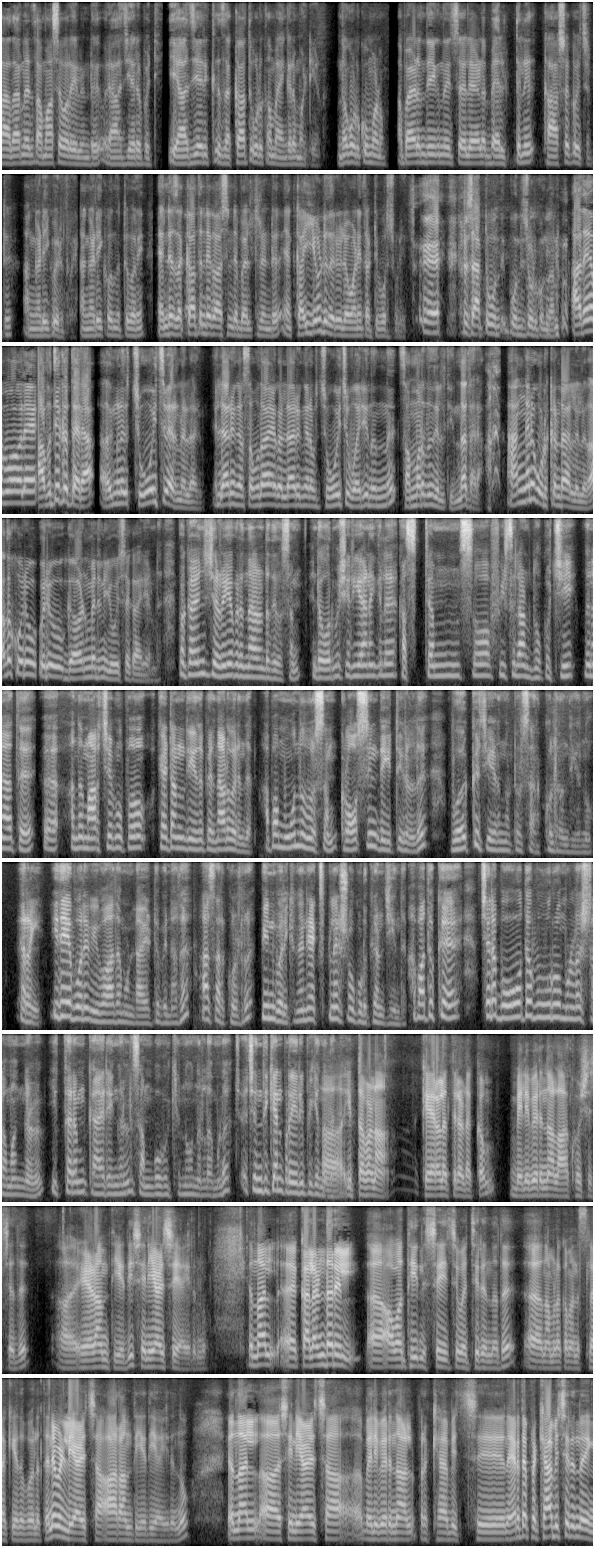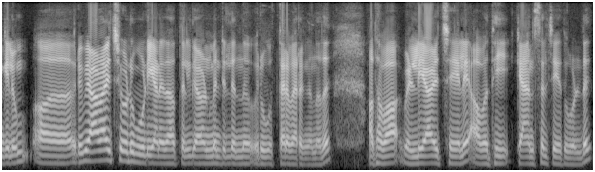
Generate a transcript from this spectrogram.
സാധാരണ ഒരു തമാശ പറയലുണ്ട് ഒരു ആജിയരെ പറ്റി. ഈ ആജിയർക്ക് സക്കാത്ത് കൊടുക്കാൻ ഭയങ്കര മടിയാണ്. എന്നാൽ കൊടുക്കും വേണം. അപ്പൊ അയാൾ എന്ത് ചെയ്യുന്നത് വെച്ചാൽ അയാളെ ബെൽറ്റിൽ കാശൊക്കെ വെച്ചിട്ട് അങ്ങാടിക്ക് വരുത്തു അങ്ങാടിക്ക് വന്നിട്ട് പറയും എന്റെ സക്കാത്തിന്റെ കാശിന്റെ ബെൽറ്റിലുണ്ട് ഞാൻ കൈകൊണ്ട് തരൂല വേണമെങ്കിൽ തട്ടിപ്പറിച്ചു വിളി ഷർട്ട് പൊന്തിച്ചു കൊടുക്കുന്നതാണ് അതേപോലെ അവധിയൊക്കെ തരാം. അത് നിങ്ങൾ ചോദിച്ചു വരണം എല്ലാവരും. എല്ലാവരും ഇങ്ങനെ സമുദായം എല്ലാവരും ഇങ്ങനെ ചോദിച്ചു വരി നിന്ന് സമ്മർദ്ദം ചെലുത്തി. എന്നാ തരാം. അങ്ങനെ കൊടുക്കേണ്ടതല്ലല്ലോ അതൊക്കെ ഒരു ഒരു ഗവൺമെന്റിന് ചോദിച്ച കാര്യമാണ് ഇപ്പൊ കഴിഞ്ഞ ചെറിയ പെരുന്നാളിന്റെ ദിവസം എന്റെ ഓർമ്മ ശരിയാണെങ്കിൽ കസ്റ്റംസ് ഓഫീസിലാണ് കൊച്ചി ഇതിനകത്ത് അന്ന് മാർച്ച് മുപ്പത് കേട്ടാണ് എന്ത് ചെയ്തത് പെരുന്നാൾ വരുന്നത്. അപ്പൊ മൂന്ന് ദിവസം ക്ലോസിംഗ് ഡേറ്റുകളിൽ വർക്ക് ചെയ്യണം എന്നിട്ടൊരു സർക്കുലർ എന്ത് ചെയ്യുന്നു? ഇറങ്ങി. ഇതേപോലെ വിവാദം ഉണ്ടായിട്ട് പിന്നെ അത് ആ സർക്കുലർ പിൻവലിക്കുന്നു. അതിന്റെ എക്സ്പ്ലനേഷൻ കൊടുക്കുകയാണ് ചെയ്യുന്നത്. അപ്പൊ അതൊക്കെ ചില ബോധപൂർവമുള്ള ശ്രമങ്ങൾ ഇത്തരം കാര്യങ്ങൾ സംഭവിക്കുന്നു എന്നുള്ളത് നമ്മൾ ചിന്തിക്കാൻ പ്രേരിപ്പിക്കുന്നത് ഇത്തവണ കേരളത്തിലടക്കം ബലിപെരുന്നാൾ ആഘോഷിച്ചത് ഏഴാം തീയതി ശനിയാഴ്ചയായിരുന്നു. എന്നാൽ കലണ്ടറിൽ അവധി നിശ്ചയിച്ച് വച്ചിരുന്നത് നമ്മളൊക്കെ മനസ്സിലാക്കിയതുപോലെ തന്നെ വെള്ളിയാഴ്ച ആറാം തീയതിയായിരുന്നു. എന്നാൽ ശനിയാഴ്ച ബലിപെരുന്നാൾ പ്രഖ്യാപിച്ച് നേരത്തെ പ്രഖ്യാപിച്ചിരുന്നെങ്കിലും ഒരു വ്യാഴാഴ്ചയോട് കൂടിയാണ് യഥാർത്ഥത്തിൽ ഗവൺമെന്റിൽ നിന്ന് ഒരു ഉത്തരവിറങ്ങുന്നത്. അഥവാ വെള്ളിയാഴ്ചയിലെ അവധി ക്യാൻസൽ ചെയ്തുകൊണ്ട്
